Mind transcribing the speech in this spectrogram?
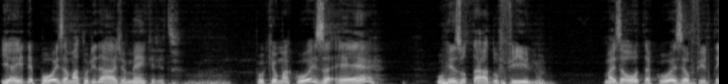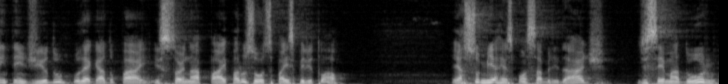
E aí depois a maturidade, amém, querido? Porque uma coisa é o resultado, o filho. Mas a outra coisa é o filho ter entendido o legado do pai e se tornar pai para os outros, pai espiritual. É assumir a responsabilidade de ser maduro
